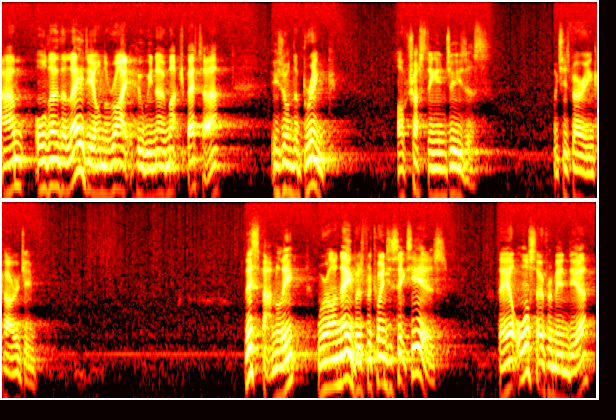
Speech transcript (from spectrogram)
Um, although the lady on the right, who we know much better, is on the brink of trusting in Jesus, which is very encouraging. This family were our neighbours for 26 years. They are also from India.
